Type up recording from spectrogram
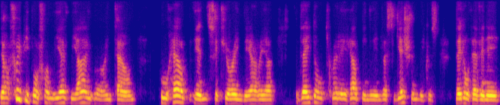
there are three people from the FBI who are in town who help in securing the area. They don't really help in the investigation because they don't have any,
